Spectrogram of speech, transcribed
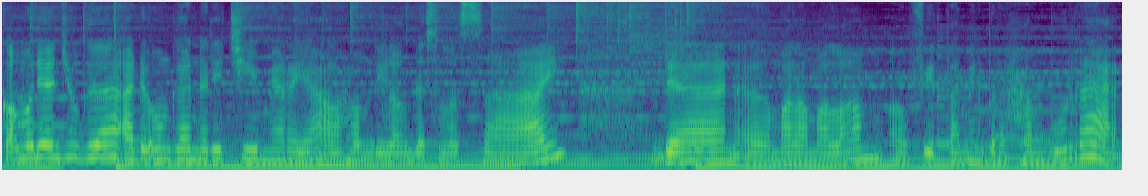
Kemudian juga ada unggahan dari Cimer ya, alhamdulillah udah selesai dan e, malam-malam e, vitamin berhamburan.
